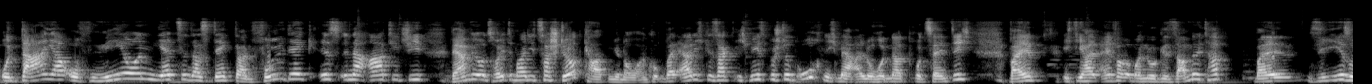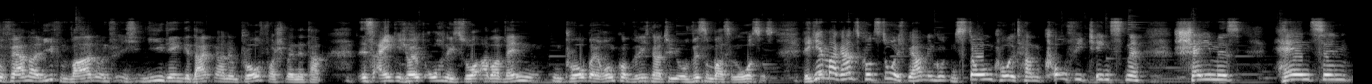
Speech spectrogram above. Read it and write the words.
Und da ja auf Neon jetzt das Deck dann Full-Deck ist in der RTG, werden wir uns heute mal die Zerstört-Karten genau angucken. Weil ehrlich gesagt, ich weiß bestimmt auch nicht mehr alle 100 hundertprozentig, weil ich die halt einfach immer nur gesammelt habe, weil sie eh so ferner liefen waren und ich nie den Gedanken an den Pro verschwendet habe. Ist eigentlich heute auch nicht so, aber wenn ein Pro bei rumkommt, will ich natürlich auch wissen, was los ist. Wir gehen mal ganz kurz durch. Wir haben den guten Stone Cold, haben Kofi Kingston, Seamus, Hansen,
